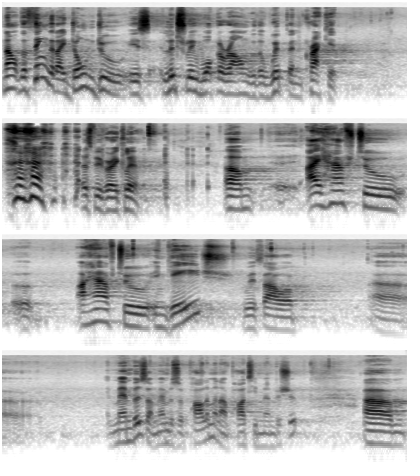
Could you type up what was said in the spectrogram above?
Now, the thing that I don't do is literally walk around with a whip and crack it. Let's be very clear. Um, I have to, uh, I have to engage with our uh, members, our members of parliament, our party membership. Um,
